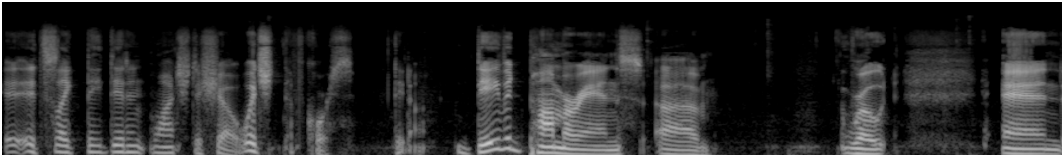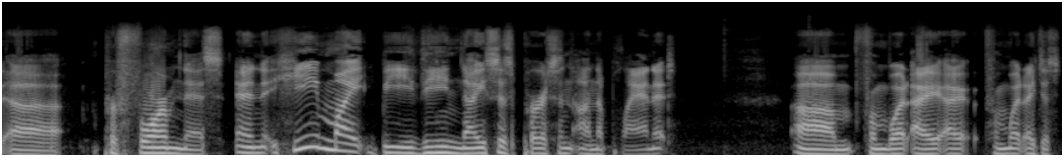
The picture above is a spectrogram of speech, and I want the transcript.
It's like they didn't watch the show, which of course they don't. David Pomeranz um, wrote and uh, performed this, and he might be the nicest person on the planet um, from what I, I from what I just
